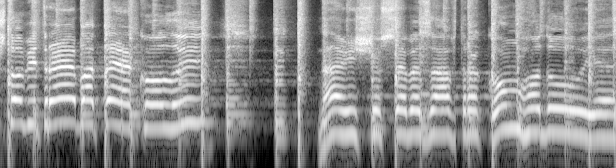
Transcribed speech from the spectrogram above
ж тобі треба те колись? Навіщо себе завтраком годуєш?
